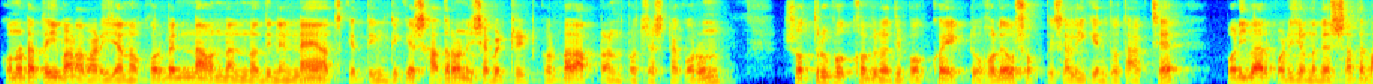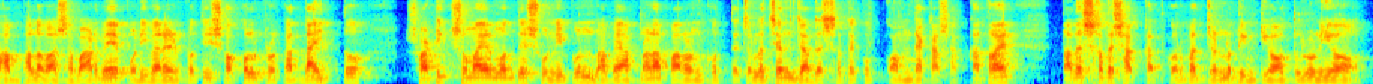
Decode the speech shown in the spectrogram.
কোনোটাতেই বাড়াবাড়ি যেন করবেন না। অন্যান্য দিনের ন্যায় আজকের দিনটিকে সাধারণ হিসাবে ট্রিট করবার আপ্রাণ প্রচেষ্টা করুন। শত্রুপক্ষ, বিরোধী পক্ষ একটু হলেও শক্তিশালী কিন্তু থাকছে। পরিবার, পরিজনদের সাথে ভাব ভালোবাসা বাড়বে। পরিবারের প্রতি সকল প্রকার দায়িত্ব সঠিক সময়ের মধ্যে সুনিপুণভাবে আপনারা পালন করতে চলেছেন। যাদের সাথে খুব কম দেখা সাক্ষাৎ হয়, তাদের সাথে সাক্ষাৎ করবার জন্য দিনটি অতুলনীয়।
